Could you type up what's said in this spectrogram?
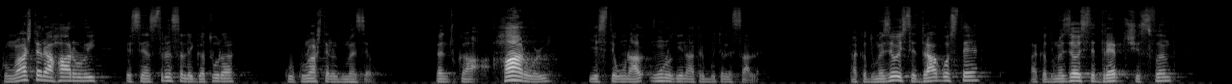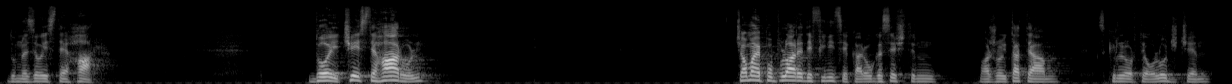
cunoașterea harului este în strânsă legătură cu cunoașterea lui Dumnezeu. Pentru că harul este una, unul din atributele sale. Dacă Dumnezeu este dragoste, dacă Dumnezeu este drept și sfânt, Dumnezeu este har. Doi, ce este harul? Cea mai populară definiție care o găsești în majoritatea scrierilor teologice,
